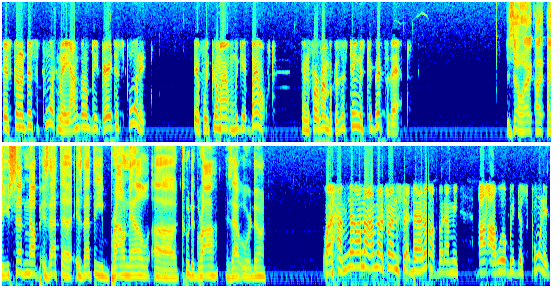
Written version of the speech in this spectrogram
it's going to disappoint me. I'm going to be very disappointed if we come out and we get bounced in the first round because this team is too good for that. So are, are, are you setting up? Is that the is that the Brownell uh, coup de grace? Is that what we're doing? Well, I'm no, I'm not. I'm not trying to set that up, but I mean, I, I will be disappointed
